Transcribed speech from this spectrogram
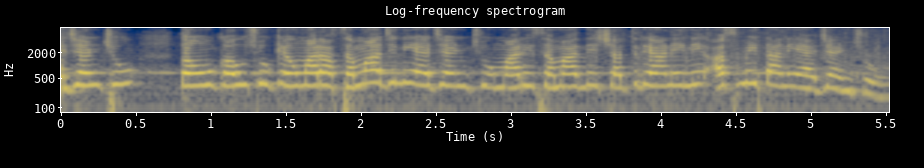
એજન્ટ છું, તો હું કહું છું કે હું મારા સમાજની એજન્ટ છું, મારી સમાજની ક્ષત્રિયાણીની અસ્મિતાની એજન્ટ છું.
